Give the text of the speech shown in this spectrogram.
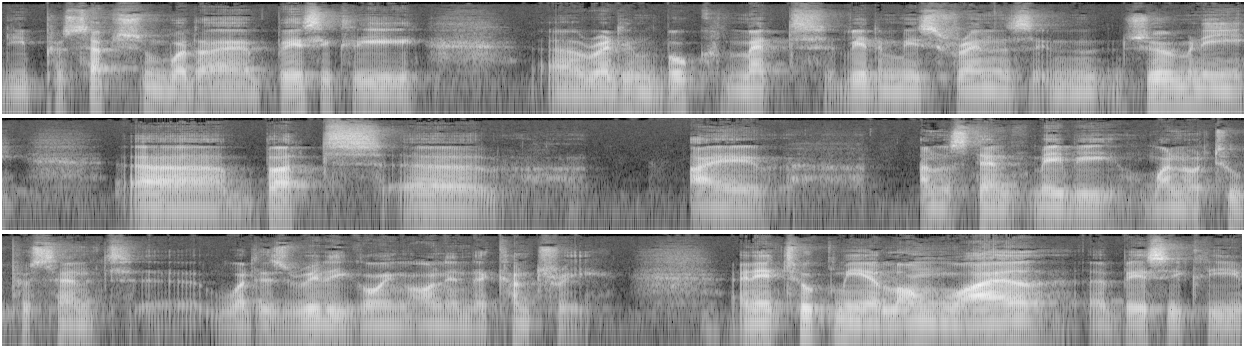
the perception what I basically read in book, met Vietnamese friends in Germany, uh, but uh, I understand maybe one or two percent uh, what is really going on in the country. And it took me a long while, uh, basically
